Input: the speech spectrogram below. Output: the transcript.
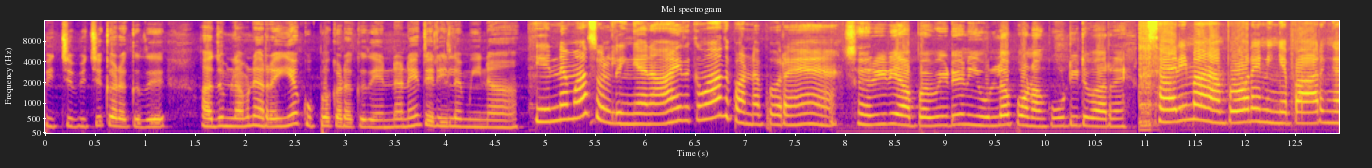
பிச்சு பிச்சு கிடக்குது. அதுவும் இல்லாமல் நிறைய குப்பை கிடக்குது. என்னன்னே தெரியல மீனா. என்னம்மா சொல்றீங்க? நான் இதுக்குமா அது பண்ண போறேன்? சரிடி அப்போ விடு. நீ உள்ளே போ. நான் கூட்டிகிட்டு வரேன் சரிம்மா நான் போறேன். நீங்க பாருங்க.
